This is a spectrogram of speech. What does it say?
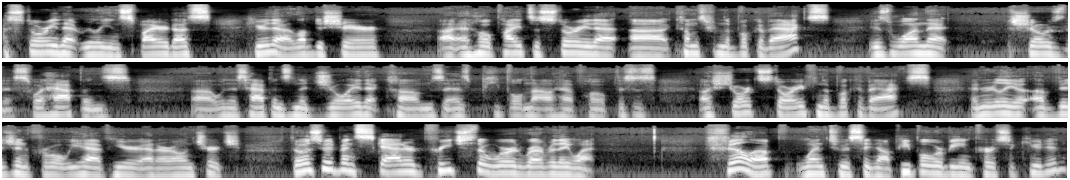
A story that really inspired us here that I love to share uh, at Hope Heights, a story that uh, comes from the book of Acts, is one that shows this, what happens uh, when this happens, and the joy that comes as people now have hope. This is a short story from the book of Acts and really a, a vision for what we have here at our own church. Those who had been scattered preached the word wherever they went. Philip went to a city. Now, people were being persecuted,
